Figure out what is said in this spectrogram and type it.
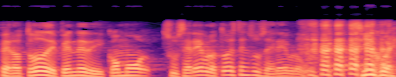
Pero todo depende de cómo su cerebro, todo está en su cerebro, güey. Sí, güey.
